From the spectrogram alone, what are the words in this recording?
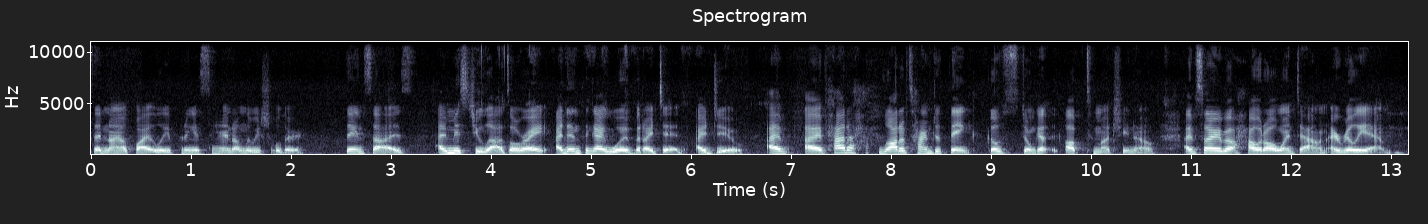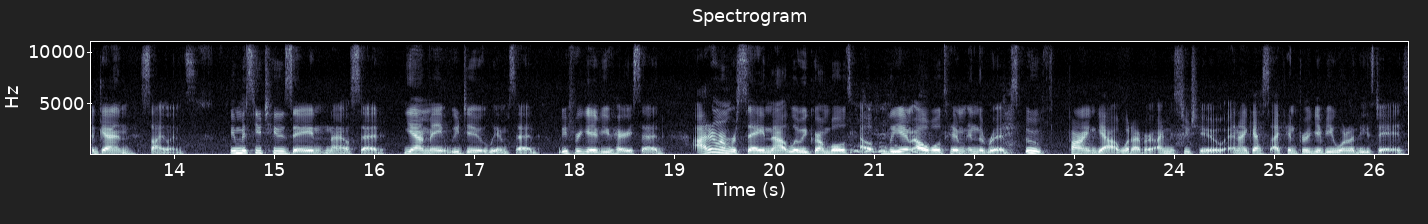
said Niall quietly, putting his hand on Louis' shoulder. Zayn sighs. I missed you lads, all right? I didn't think I would, but I did. I do. I've, I've had a lot of time to think. Ghosts don't get up to much, you know. I'm sorry about how it all went down. I really am. Again, silence. We miss you too, Zayn, Niall said. Yeah, mate, we do, Liam said. We forgive you, Harry said. I don't remember saying that, Louis grumbled. El- Liam elbowed him in the ribs. Oof, fine, yeah, whatever. I miss you too, and I guess I can forgive you one of these days.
